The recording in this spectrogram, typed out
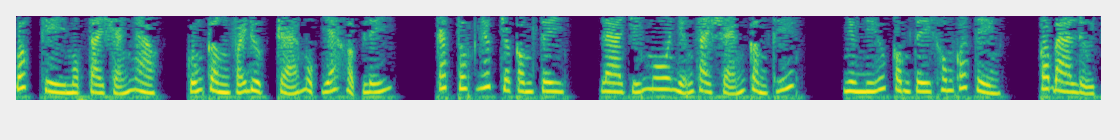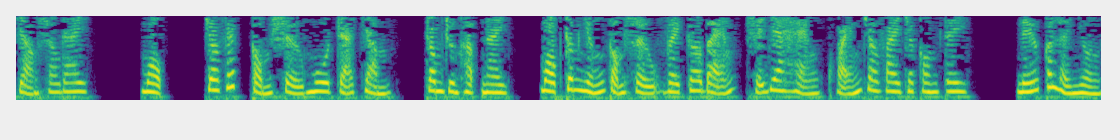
Bất kỳ một tài sản nào cũng cần phải được trả một giá hợp lý. Cách tốt nhất cho công ty là chỉ mua những tài sản cần thiết, nhưng nếu công ty không có tiền, có ba lựa chọn sau đây. Một, cho phép cộng sự mua trả chậm. Trong trường hợp này, một trong những cộng sự về cơ bản sẽ gia hạn khoản cho vay cho công ty. Nếu có lợi nhuận,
